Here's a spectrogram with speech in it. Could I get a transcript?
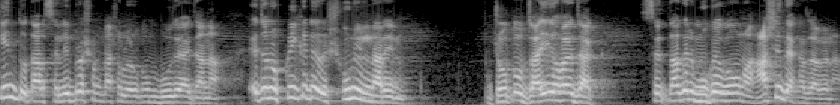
কিন্তু তার সেলিব্রেশনটা আসলে ওরকম বোঝা যায় না। এজন্য ক্রিকেটের সুনীল নারিন, যত যাই হয়ে যাক, সে তাদের মুখে কখনো হাসি দেখা যাবে না।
